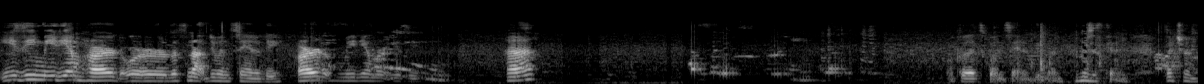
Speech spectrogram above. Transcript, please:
easy, medium, hard, or let's not do insanity. Hard, medium, or easy. Huh? Okay, let's go insanity then. I'm just kidding. Which one?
